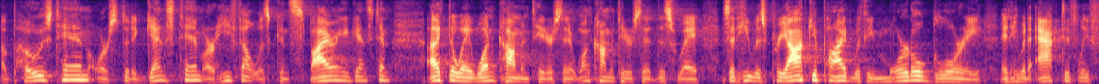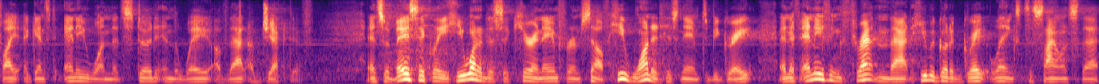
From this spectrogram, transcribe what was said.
opposed him or stood against him or he felt was conspiring against him. I like the way one commentator said it. One commentator said it this way he said he was preoccupied with immortal glory and he would actively fight against anyone that stood in the way of that objective. And so basically, he wanted to secure a name for himself. He wanted his name to be great. And if anything threatened that, he would go to great lengths to silence that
